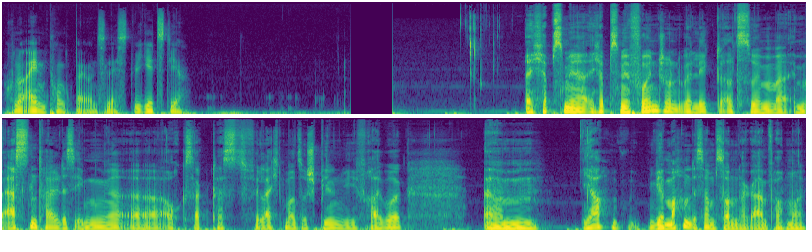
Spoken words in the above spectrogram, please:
auch nur einen Punkt bei uns lässt. Wie geht's dir? Ich habe es mir, mir vorhin schon überlegt, als du im, im ersten Teil des eben äh, auch gesagt hast, vielleicht mal so spielen wie Freiburg. Ähm, ja, wir machen das am Sonntag einfach mal.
